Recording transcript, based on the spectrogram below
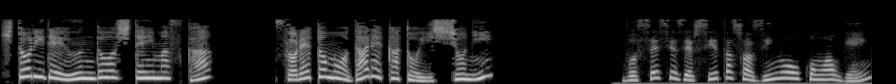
一人で運動していますかそれとも誰かと一緒に Você se exercita sozinho ou com alguém?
